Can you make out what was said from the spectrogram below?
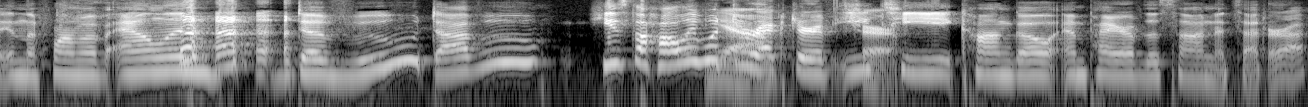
in the form of Alan Daviau. Daviau. He's the Hollywood Yeah, director of sure. E.T., Congo, Empire of the Sun, etc.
